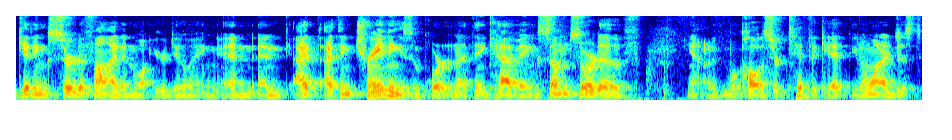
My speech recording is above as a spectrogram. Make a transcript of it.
getting certified in what you're doing and and I, I think training is important i think having some sort of you know we'll call it a certificate you don't want to just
